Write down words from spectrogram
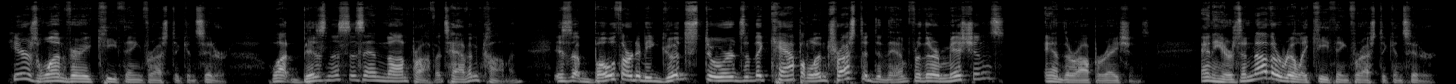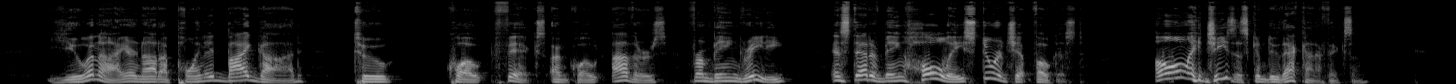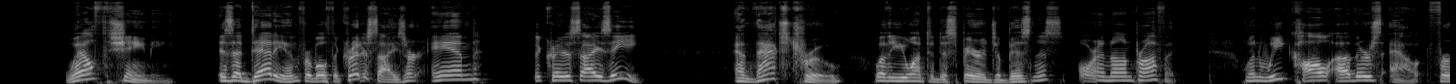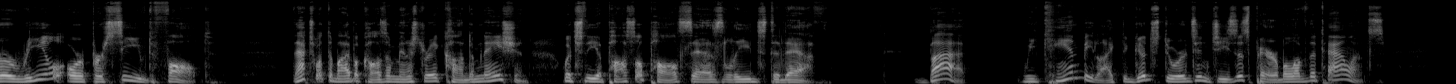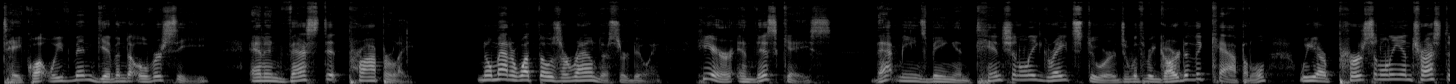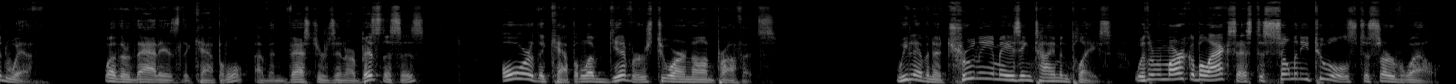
Here's one very key thing for us to consider. What businesses and nonprofits have in common is that both are to be good stewards of the capital entrusted to them for their missions and their operations. And here's another really key thing for us to consider. You and I are not appointed by God to, quote, fix, unquote, others from being greedy instead of being wholly stewardship focused. Only Jesus can do that kind of fixing. Wealth shaming is a dead end for both the criticizer and the criticizee. And that's true whether you want to disparage a business or a nonprofit. When we call others out for a real or perceived fault, that's what the Bible calls a ministry of condemnation, which the Apostle Paul says leads to death. But we can be like the good stewards in Jesus' parable of the talents. Take what we've been given to oversee and invest it properly, no matter what those around us are doing. Here, in this case, that means being intentionally great stewards with regard to the capital we are personally entrusted with, whether that is the capital of investors in our businesses or the capital of givers to our nonprofits. We live in a truly amazing time and place with remarkable access to so many tools to serve well.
